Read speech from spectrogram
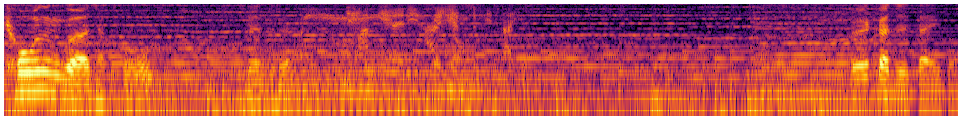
겨우는 거야 자꾸? 쟤네들은? 여기까지 일단 이동.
